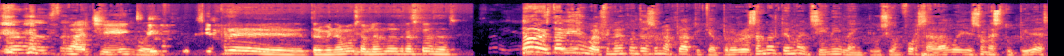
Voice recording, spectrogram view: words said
Sí, Machín, güey. Siempre terminamos hablando de otras cosas. No, está bien, güey. Al final de cuentas es una plática. Pero regresando al tema del cine y la inclusión forzada, güey, es una estupidez.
